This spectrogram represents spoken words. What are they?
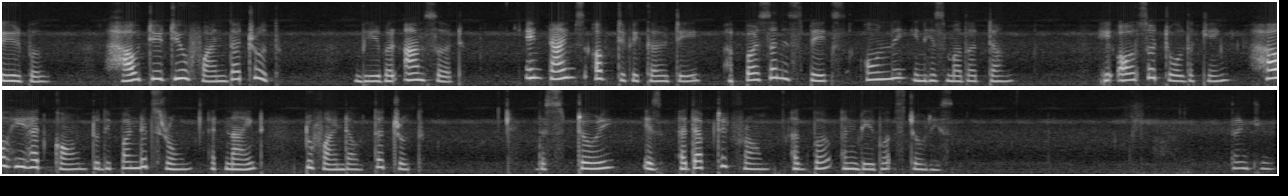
Birbal, How did you find the truth? Birbal answered, In times of difficulty, a person speaks only in his mother tongue. He also told the king how he had gone to the Pandit's room at night to find out the truth. The story is adapted from Akbar and Birbal stories. Thank you.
